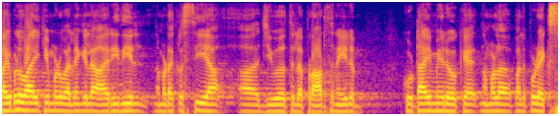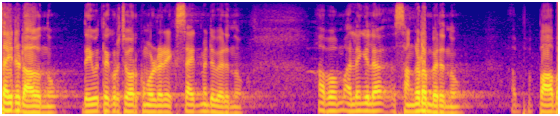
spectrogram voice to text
ബൈബിൾ വായിക്കുമ്പോഴും അല്ലെങ്കിൽ ആ രീതിയിൽ നമ്മുടെ ക്രിസ്തീയ ജീവിതത്തിലെ പ്രാർത്ഥനയിലും കൂട്ടായ്മയിലും ഒക്കെ നമ്മൾ പലപ്പോഴും എക്സൈറ്റഡ് ആകുന്നു. ദൈവത്തെക്കുറിച്ച് ഓർക്കുമ്പോൾ ഒരു എക്സൈറ്റ്മെന്റ് വരുന്നു. അപ്പം അല്ലെങ്കിൽ സങ്കടം വരുന്നു. അപ്പോൾ പാപ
